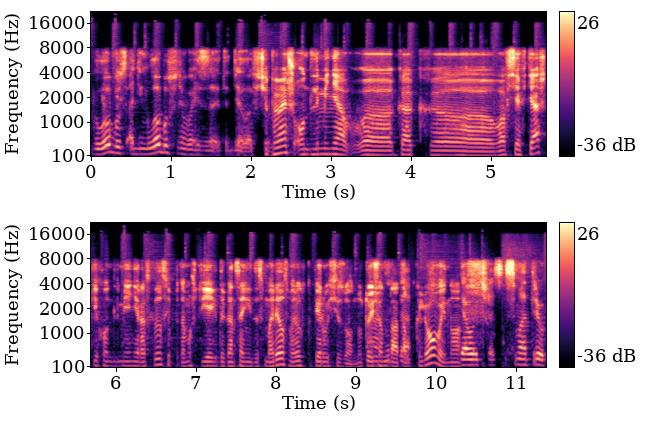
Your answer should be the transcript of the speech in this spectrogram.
Глобус, один глобус у него есть за это дело. Ты понимаешь, он для меня, э, как э, во всех тяжких, он для меня не раскрылся, потому что я их до конца не досмотрел, смотрел только первый сезон. Ну, то есть а, он, ну, да, да, там клевый, но... Я вот сейчас смотрю.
